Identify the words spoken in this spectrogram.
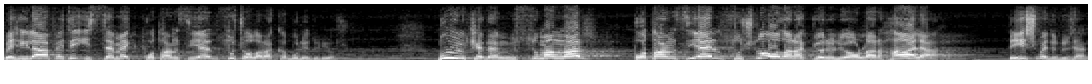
ve hilafeti istemek potansiyel suç olarak kabul ediliyor. Bu ülkede Müslümanlar potansiyel suçlu olarak görülüyorlar hala. Değişmedi düzen.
